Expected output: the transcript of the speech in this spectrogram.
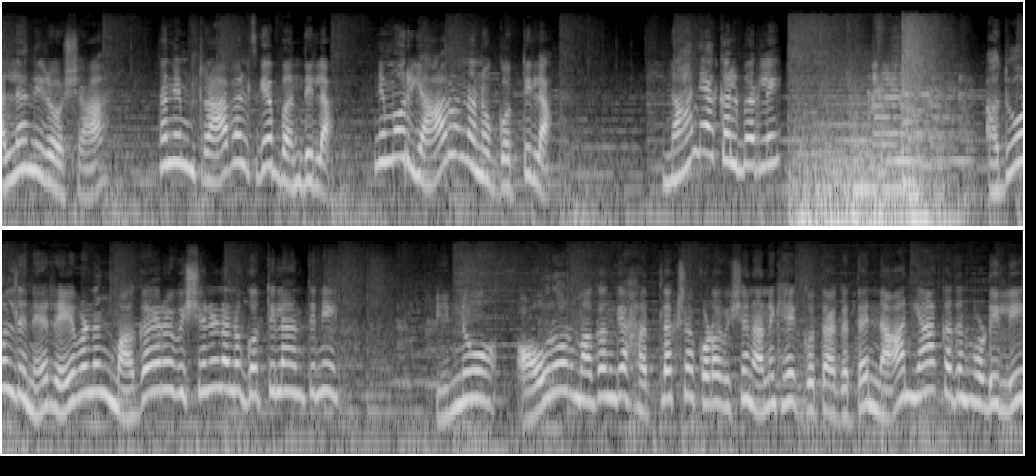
ಅಲ್ಲ ನಿರೋಷ, ನಾನು ನಿಮ್ಮ ಟ್ರಾವೆಲ್ಸ್ಗೆ ಬಂದಿಲ್ಲ. ನಿಮ್ಮವ್ರು ಯಾರು ನನಗೆ ಗೊತ್ತಿಲ್ಲ. ನಾನು ಯಾಕೆ ಅಲ್ಲಿ ಬರಲಿ? ಅದು ಅಲ್ಲದೆ ರೇವಣ್ಣನ ಮಗ ಇರೋ ವಿಷಯನೇ ನನಗೆ ಗೊತ್ತಿಲ್ಲ ಅಂತೀನಿ. ಇನ್ನು ಅವ್ರವ್ರ ಮಗಂಗೆ ಹತ್ತು ಲಕ್ಷ ಕೊಡೋ ವಿಷಯ ನನಗೆ ಹೇಗೆ ಗೊತ್ತಾಗುತ್ತೆ? ನಾನು ಯಾಕೆ ಅದನ್ನು ಹೊಡಿಲಿ?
